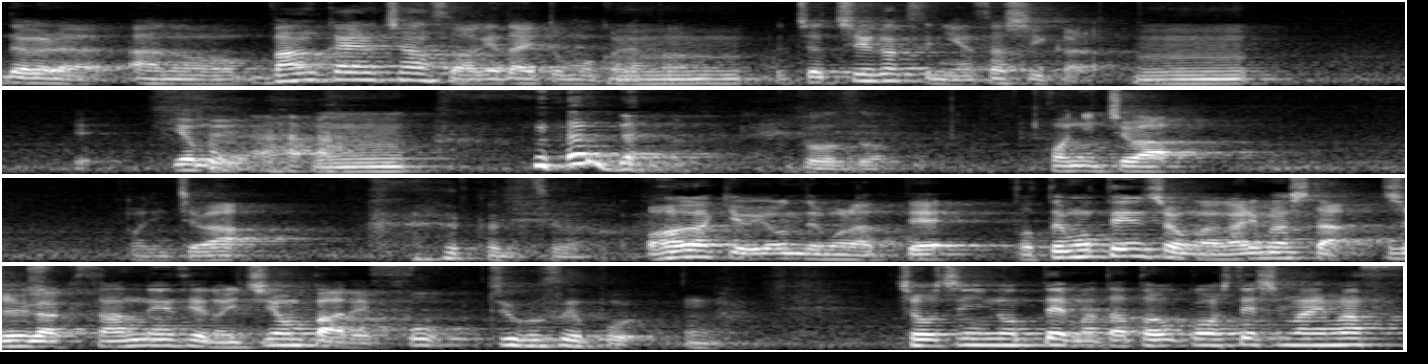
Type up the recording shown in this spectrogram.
だからあの挽回のチャンスをあげたいと思うからやっぱ。うん。うちは中学生に優しいから。うん。読む？ようん。どうぞ。こんにちは。こんにちは。こんにちは。おはがきを読んでもらってとてもテンションが上がりました。中学3年生の14パーです。お中学生っぽい。調子に乗ってまた投稿してしまいます。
